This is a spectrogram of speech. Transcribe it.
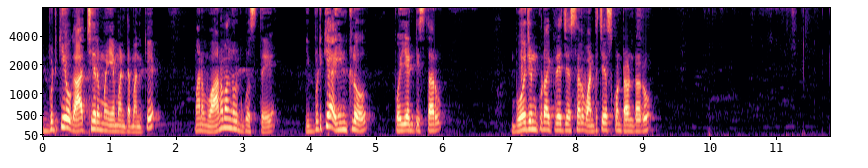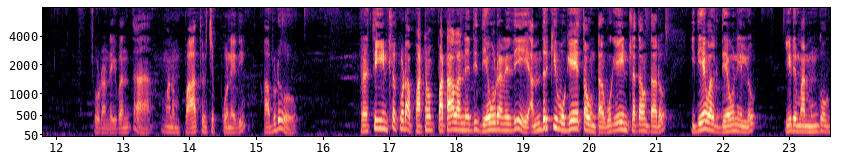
ఇప్పటికీ ఒక ఆశ్చర్యం ఏమంటే మనకి మనం వానమంగళంకి వస్తే ఇప్పటికీ ఆ ఇంట్లో పొయ్యి అంటిస్తారు భోజనం కూడా ఇక్కడే చేస్తారు వంట చేసుకుంటూ ఉంటారు. చూడండి ఇవంతా మనం పాతవి చెప్పుకునేది. అప్పుడు ప్రతి ఇంట్లో కూడా పట పటాలు అనేది దేవుడు అనేది అందరికీ ఒకేత ఉంటారు ఒకే ఇంట్లోతో ఉంటారు. ఇదే వాళ్ళకి దేవుని ఇల్లు ఈడు మనం ఇంకొక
